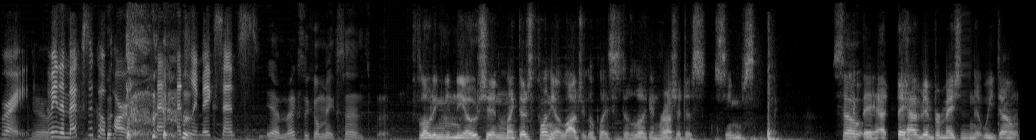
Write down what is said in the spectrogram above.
Right. Yeah. I mean, the Mexico part potentially makes sense. Yeah, Mexico makes sense, but Floating in the ocean, like there's plenty of logical places to look, and Russia just seems so like they had they have information that we don't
